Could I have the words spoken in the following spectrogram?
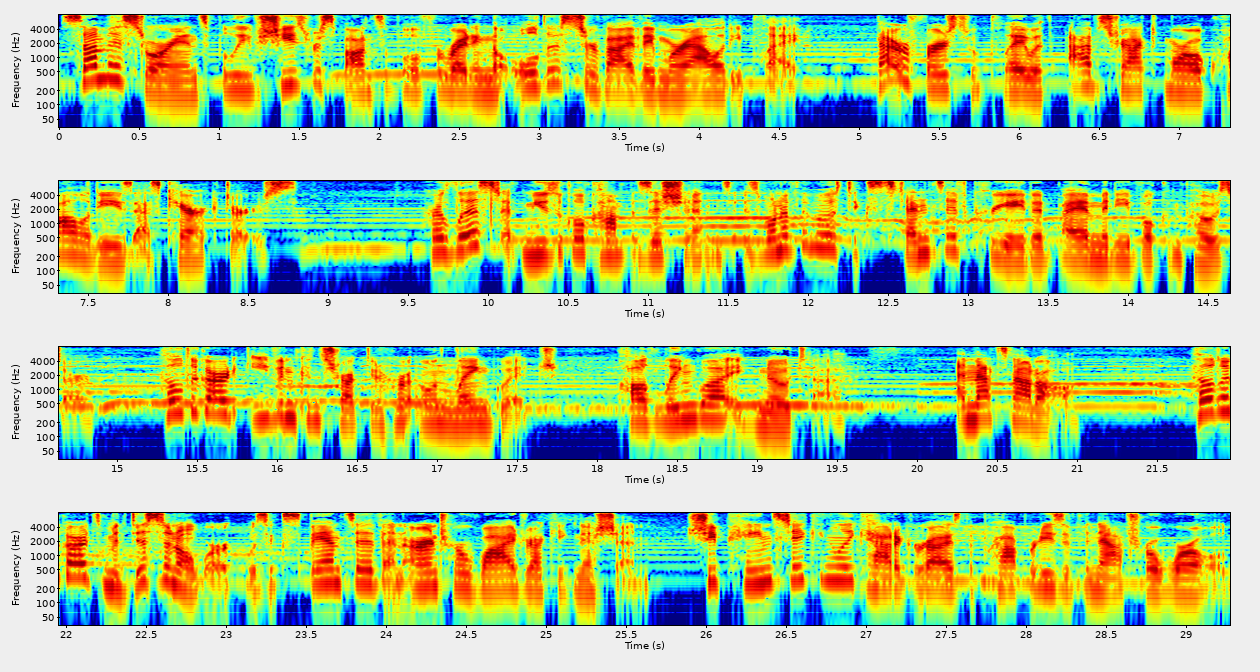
Some historians believe she's responsible for writing the oldest surviving morality play, that refers to a play with abstract moral qualities as characters. Her list of musical compositions is one of the most extensive created by a medieval composer. Hildegard even constructed her own language, called lingua ignota. And that's not all. Hildegard's medicinal work was expansive and earned her wide recognition. She painstakingly categorized the properties of the natural world,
